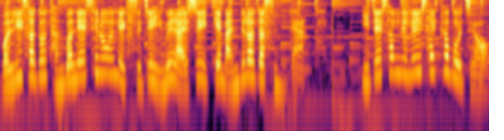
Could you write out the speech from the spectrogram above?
멀리서도 단번에 새로운 XG임을 알 수 있게 만들어졌습니다. 이제 성능을 살펴보죠.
